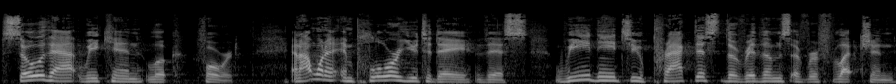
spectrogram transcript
so that we can look forward. And I want to implore you today this. We need to practice the rhythms of reflection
